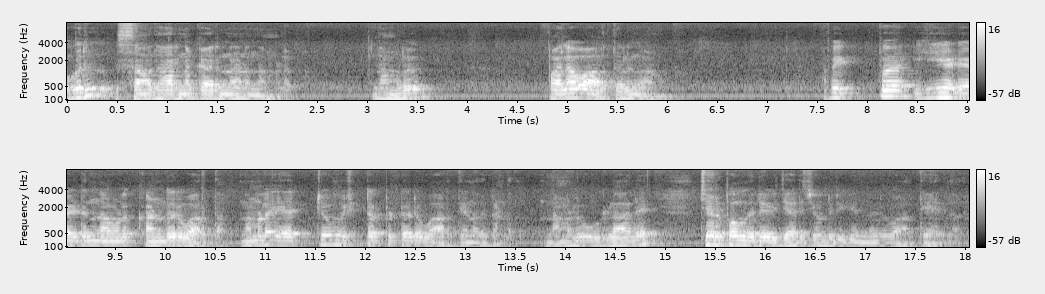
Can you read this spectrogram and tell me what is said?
ഒരു സാധാരണക്കാരനാണ് നമ്മൾ നമ്മൾ പല വാർത്തകളും കാണും. അപ്പോൾ ഇപ്പോൾ ഈ ഇടയായിട്ട് നമ്മൾ കണ്ടൊരു വാർത്ത. നമ്മളെ ഏറ്റവും ഇഷ്ടപ്പെട്ട ഒരു വാർത്തയാണ് അത് കണ്ടത്. നമ്മൾ ഉള്ളാലെ ചെറുപ്പം മുതലേ വിചാരിച്ചുകൊണ്ടിരിക്കുന്ന ഒരു വാർത്തയായിരുന്നു അത്.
